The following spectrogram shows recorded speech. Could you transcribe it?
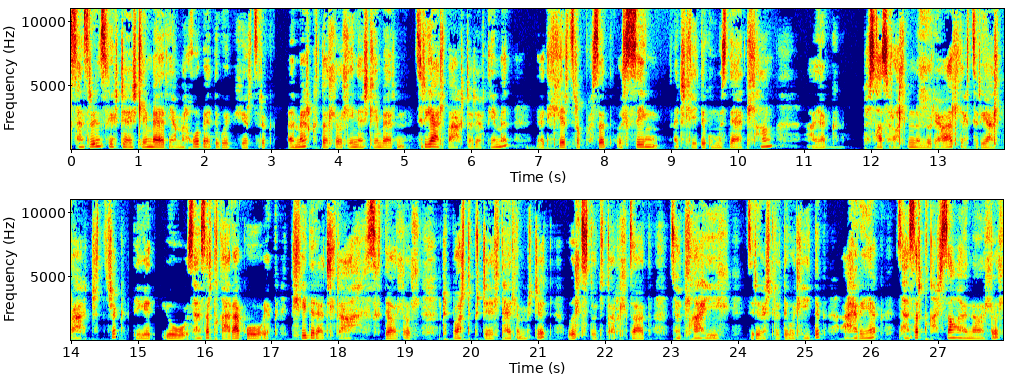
сансрын сэхэгчийн ажлын байр ямар хуу байдаг вэ гэхээр зэрэг Америкт бол энэ ажлын байр нь цэргийн албан агчаар явдаг юм байна. Тэгэхээр зэрэг бусад улсын ажил хийдэг хүмүүстэй адилхан а яг тусгай сургалтын өндөр яваад яг албаа авчид шиг. Тэгээд юу сансарт гараагүй яг дэлхий дээр ажиллаж байгаа хэсэгтээ бол репорт бичээл, тайлан бичээд үйлдэлтүүдэд оролцоод судалгаа хийх зэрэг ажлуудыг бол хийдэг. Харин яг сансарт гарсан хойноо бол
